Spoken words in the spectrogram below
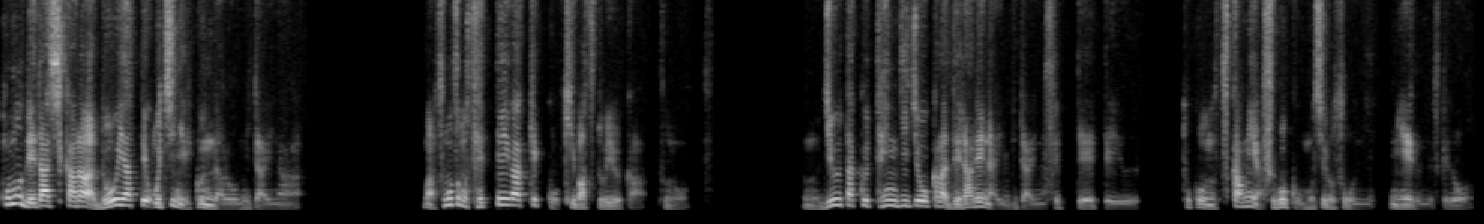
この出だしからどうやって落ちに行くんだろうみたいな、まあそもそも設定が結構奇抜というか、その、その住宅展示場から出られないみたいな設定っていうところのつかみはすごく面白そうに見えるんですけど、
